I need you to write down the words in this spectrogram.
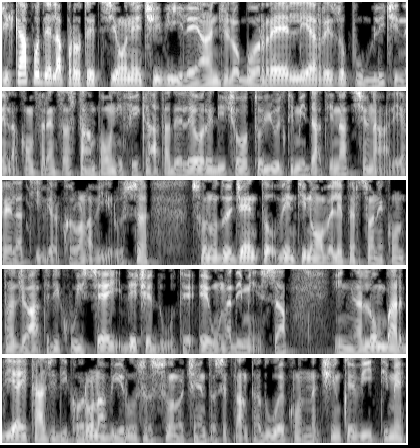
Il capo della protezione civile Angelo Borrelli ha reso pubblici nella conferenza stampa unificata delle ore 18 gli ultimi dati nazionali relativi al coronavirus. Sono 229 le persone contagiate, di cui 6 decedute e una dimessa. In Lombardia i casi di coronavirus sono 172 con 5 vittime,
